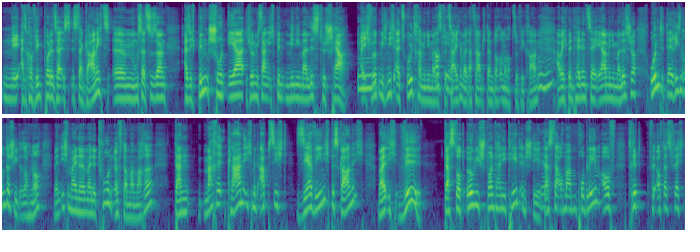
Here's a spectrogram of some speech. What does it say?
Nee, also Konfliktpotenzial ist, ist da gar nichts. Ähm, muss dazu sagen, also ich bin schon eher, ich würde mich sagen, ich bin minimalistisch Herr. Ich würde mich nicht als Ultraminimalist Okay. bezeichnen, weil dafür habe ich dann doch immer noch zu viel Kram. Aber ich bin tendenziell eher minimalistischer. Und der Riesenunterschied ist auch noch, wenn ich meine, meine Touren öfter mal mache, dann mache, plane ich mit Absicht sehr wenig bis gar nicht, weil ich will, dass dort irgendwie Spontanität entsteht, Ja. dass da auch mal ein Problem auftritt, auf das ich vielleicht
